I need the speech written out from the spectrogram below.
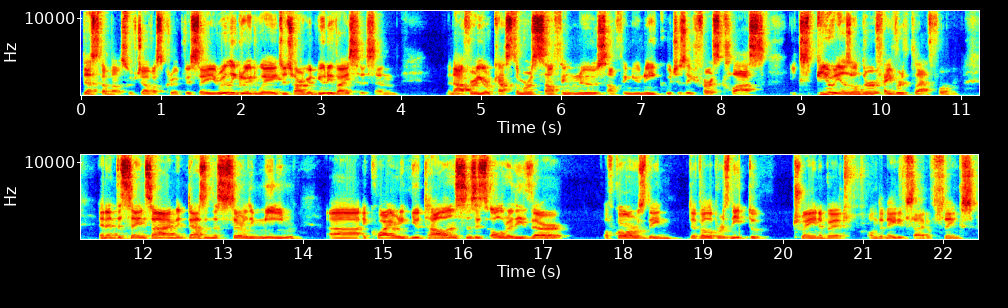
desktop apps with JavaScript is a really great way to target new devices and, and offer your customers something new, something unique, which is a first class experience on their favorite platform. And at the same time, it doesn't necessarily mean uh, acquiring new talents since it's already there. Of course, the developers need to train a bit on the native side of things.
